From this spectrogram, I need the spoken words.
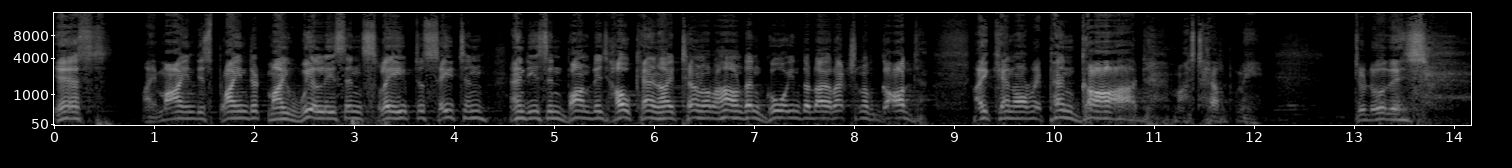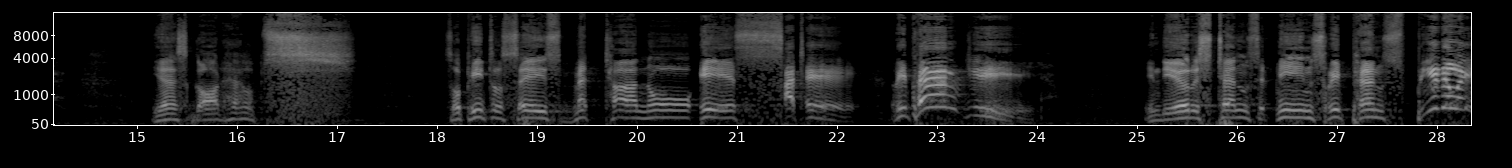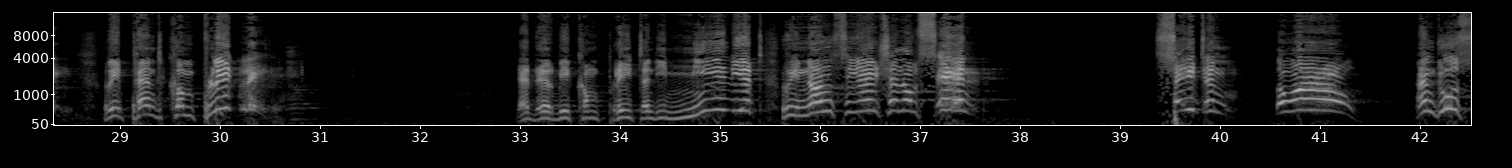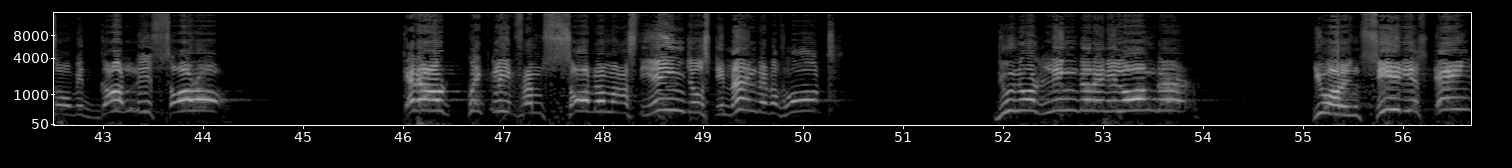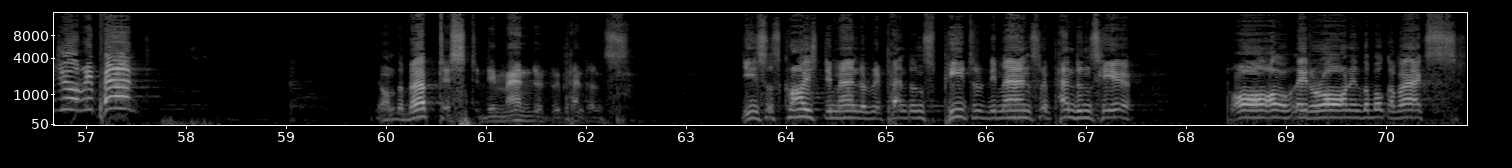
Yes, my mind is blinded, my will is enslaved to Satan and is in bondage. How can I turn around and go in the direction of God? I cannot repent. God must help me to do this. Yes, God helps. So Peter says, Metano esate. Repent ye. In the aorist tense, it means repent speedily, repent completely. Let there be complete and immediate renunciation of sin. Satan, the world, and do so with godly sorrow. Get out quickly from Sodom as the angels demanded of Lot. Do not linger any longer. You are in serious danger. Repent. John the Baptist demanded repentance. Jesus Christ demanded repentance. Peter demands repentance here. Paul, later on in the book of Acts,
